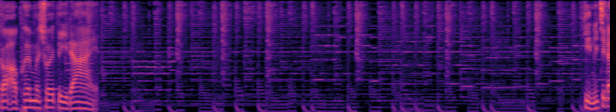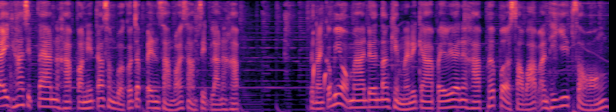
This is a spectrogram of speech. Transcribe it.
ก็เอาเพื่อนมาช่วยตีได้ หินนี้จะได้อีก 50 แต้มนะครับ ตอนนี้แต้มสำรวจก็จะเป็น 330 แล้วนะครับ จากนั้นก็วิ่งออกมาเดินตามเข็มนาฬิกาไปเรื่อยนะครับ เพื่อเปิดสวาร์ปอันที่ 22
